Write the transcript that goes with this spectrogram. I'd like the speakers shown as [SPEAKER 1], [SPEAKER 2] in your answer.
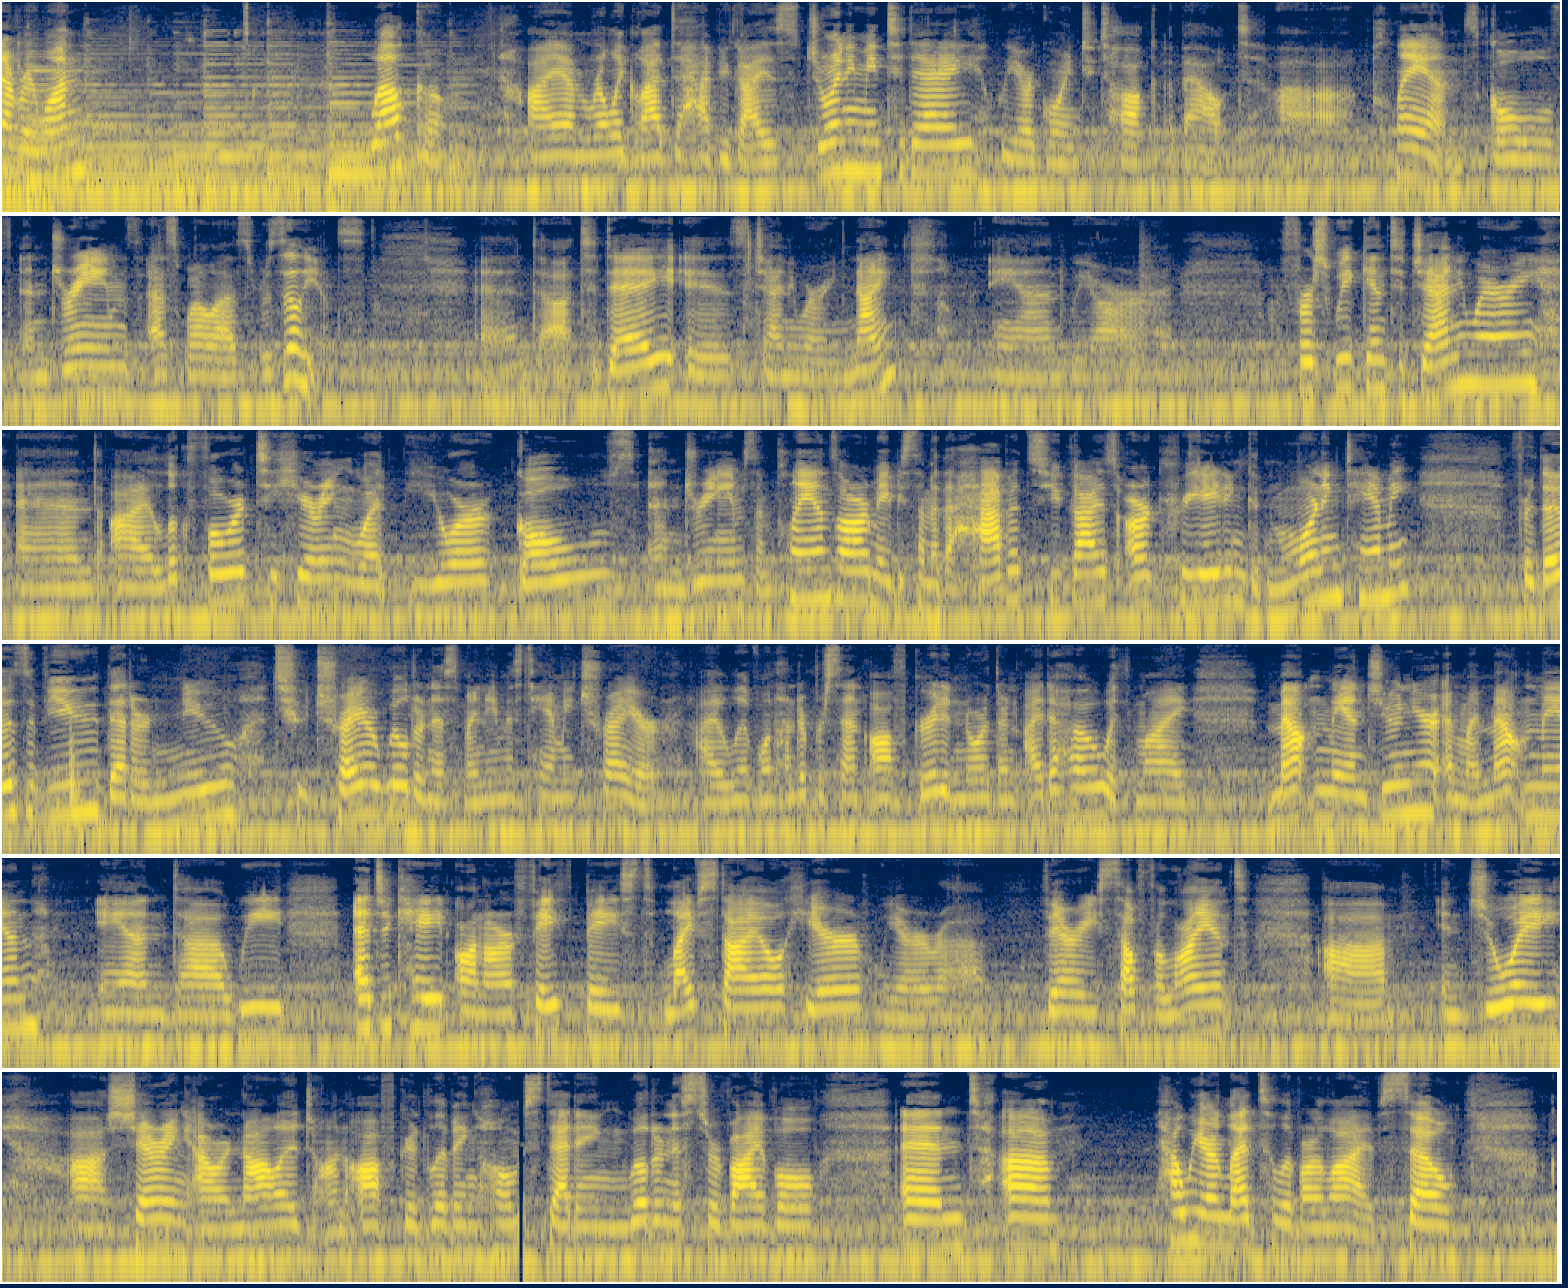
[SPEAKER 1] everyone. Welcome. I am really glad to have you guys joining me today. We are going to talk about uh, plans, goals, and dreams, as well as resilience. And uh, today is January 9th, and we are first week into January, and I look forward to hearing what your goals and dreams and plans are, maybe some of the habits you guys are creating. Good morning, Tammy. For those of you that are new to Trayer Wilderness, my name is Tammy Trayer. I live 100% off grid in northern Idaho with my Mountain Man Jr. and my Mountain Man, and uh, we educate on our faith based lifestyle here. We are uh, very self reliant, uh, enjoy uh, sharing our knowledge on off grid living, homesteading, wilderness survival, and uh, how we are led to live our lives. So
